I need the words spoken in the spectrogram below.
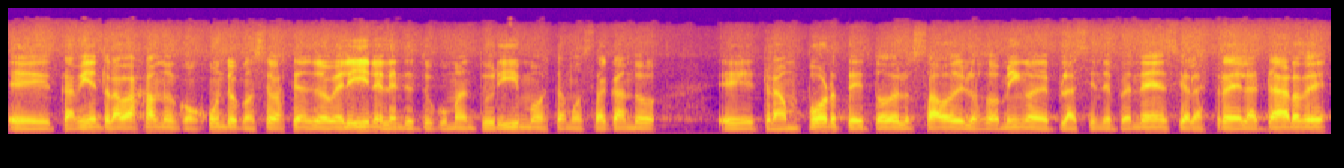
eh, también trabajando en conjunto con Sebastián Llobelín, el ente Tucumán Turismo. Estamos sacando eh, transporte todos los sábados y los domingos de Plaza Independencia a las 3 de la tarde.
